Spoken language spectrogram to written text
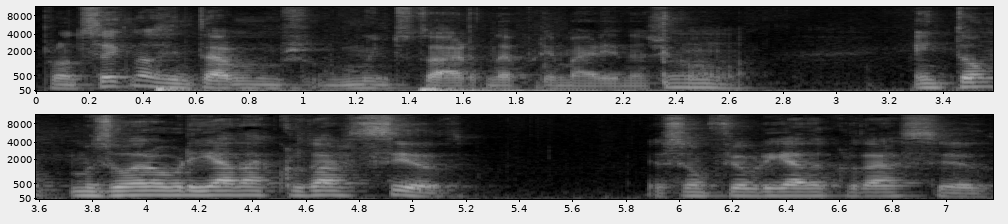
Pronto, sei que nós entrávamos muito tarde na primária e na escola. Hum. Então, mas eu era obrigado a acordar cedo. Eu sempre fui obrigado a acordar cedo.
